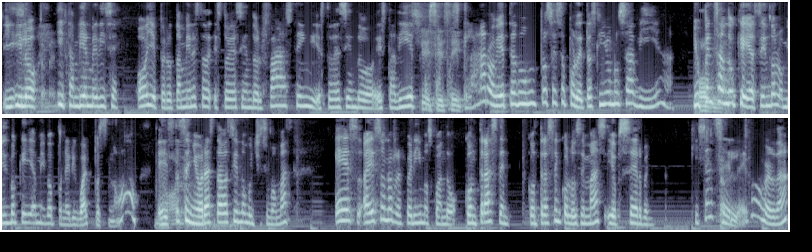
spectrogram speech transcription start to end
Y, y, lo, y también me dice, oye, pero también estoy haciendo el fasting y estoy haciendo esta dieta. Sí, sí, pues claro, había todo un proceso por detrás que yo no sabía. Yo pensando que haciendo lo mismo que ella me iba a poner igual, pues no, esta señora estaba haciendo muchísimo más. Eso, a eso nos referimos cuando contrasten, contrasten con los demás y observen. Quítense el ego, ¿verdad?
